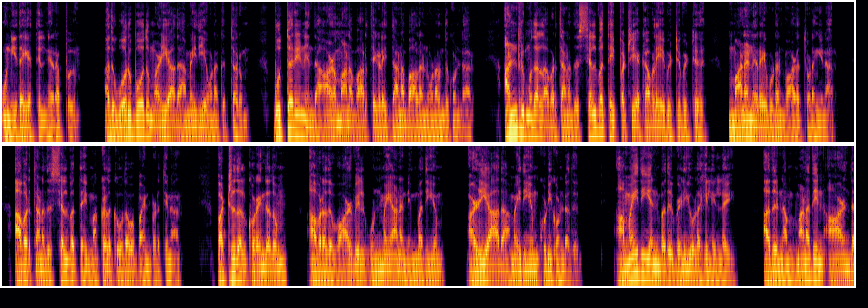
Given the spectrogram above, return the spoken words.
உன் இதயத்தில் நிரப்பு. அது ஒருபோதும் அழியாத அமைதியை உனக்கு தரும். புத்தரின் இந்த ஆழமான வார்த்தைகளை தனபாலன் உணர்ந்து கொண்டார். அன்று முதல் அவர் தனது செல்வத்தை பற்றிய கவலையை விட்டுவிட்டு மனநிறைவுடன் வாழத் தொடங்கினார். அவர் தனது செல்வத்தை மக்களுக்கு உதவ பயன்படுத்தினார். பற்றுதல் குறைந்ததும் அவரது வாழ்வில் உண்மையான நிம்மதியும் அழியாத அமைதியும் குடிகொண்டது. அமைதி என்பது வெளியுலகில் இல்லை அது நம் மனதின் ஆழ்ந்த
